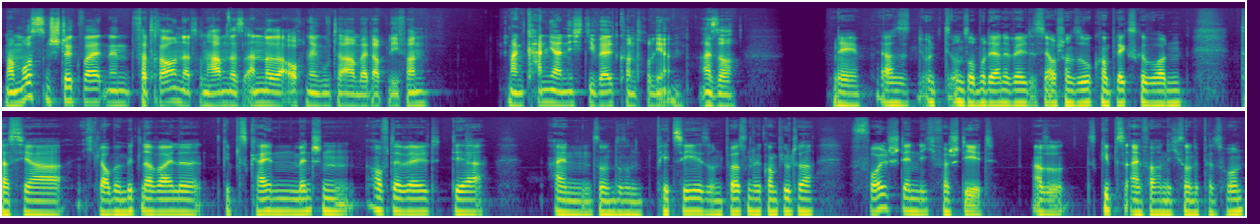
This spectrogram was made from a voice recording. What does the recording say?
man muss ein Stück weit ein Vertrauen darin haben, dass andere auch eine gute Arbeit abliefern. Man kann ja nicht die Welt kontrollieren. Also Nee, also, und unsere moderne Welt ist ja auch schon so komplex geworden, dass ja, ich glaube, mittlerweile gibt es keinen Menschen auf der Welt, der einen, so, so ein PC, so ein Personal Computer vollständig versteht. Also es gibt es einfach nicht so eine Person,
